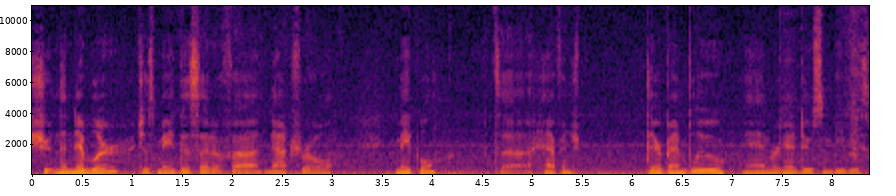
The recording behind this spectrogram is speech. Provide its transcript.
shooting the Nibbler. Just made this out of uh, natural maple. It's a half inch TheraBand blue and we're going to do some BBs.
